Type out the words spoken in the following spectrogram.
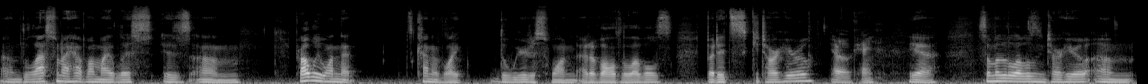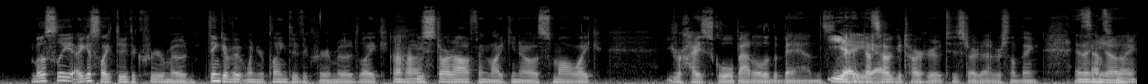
Um, the last one I have on my list is um, probably one that's kind of like the weirdest one out of all the levels, but it's Guitar Hero. Oh, okay. Yeah, some of the levels in Guitar Hero, um, mostly I guess like through the career mode. Think of it when you're playing through the career mode. Like Uh-huh. you start off in like you know a small like your high school battle of the bands. Yeah, I think that's how Guitar Hero 2 started out or something. And then Sounds you know,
